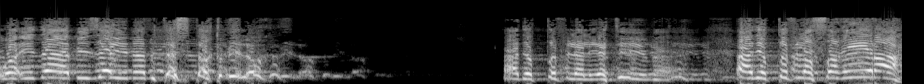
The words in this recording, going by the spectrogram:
وإذا بزينب تستقبله. هذه الطفلة اليتيمة. هذه الطفلة الصغيرة.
